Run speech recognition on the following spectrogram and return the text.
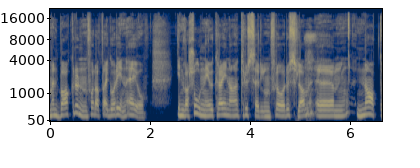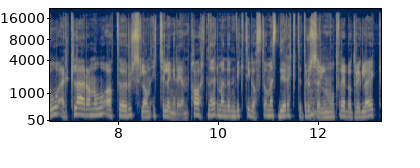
Men bakgrunnen for at de går inn er jo invasjonen i Ukraina, trusselen fra Russland. Nato erklærer nå at Russland ikke lenger er en partner, men den viktigste og mest direkte trusselen mot fred og trygghet.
